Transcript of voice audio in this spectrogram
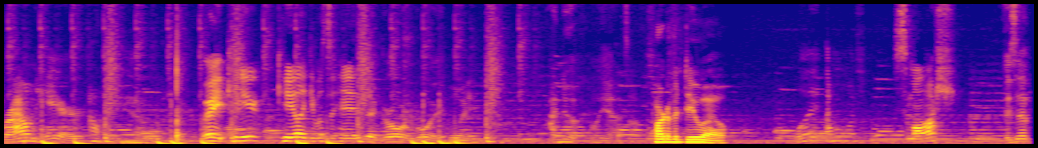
Brown hair. Oh, yeah. Wait, can you can you like give us a hint? Is it a girl or boy? Boy. I knew it. Well, yeah, it's obvious. Part of a duo. What? I don't watch. Smosh? Is it.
